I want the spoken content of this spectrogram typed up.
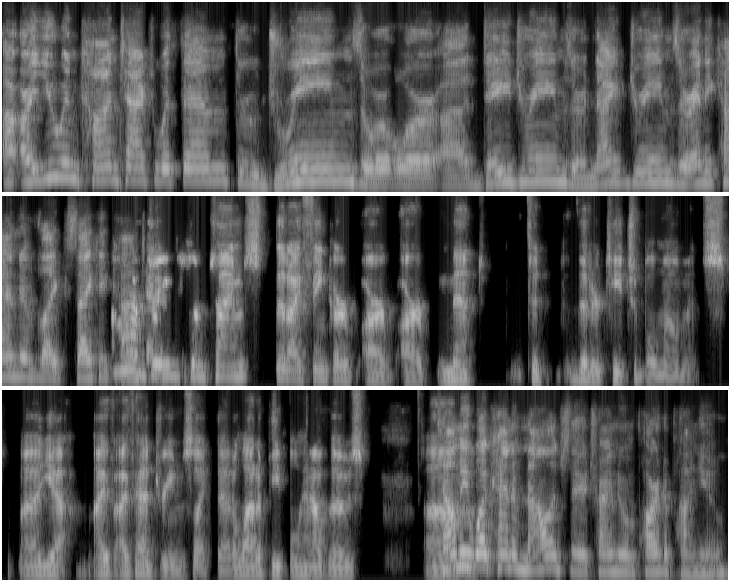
are you in contact with them through dreams or or uh, daydreams or night dreams or any kind of like psychic contact? I have dreams sometimes that I think are are are meant to that are teachable moments. Uh, yeah, I've I've had dreams like that. A lot of people have those. Um, Tell me um, what kind of knowledge they're trying to impart upon you.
